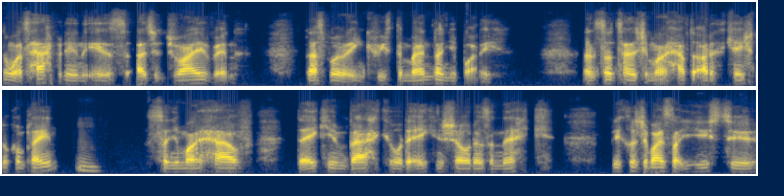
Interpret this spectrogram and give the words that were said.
And what's happening is as you're driving, that's going to increase demand on your body. And sometimes you might have the occasional complaint. Mm. So you might have the aching back or the aching shoulders and neck because your body's not used to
